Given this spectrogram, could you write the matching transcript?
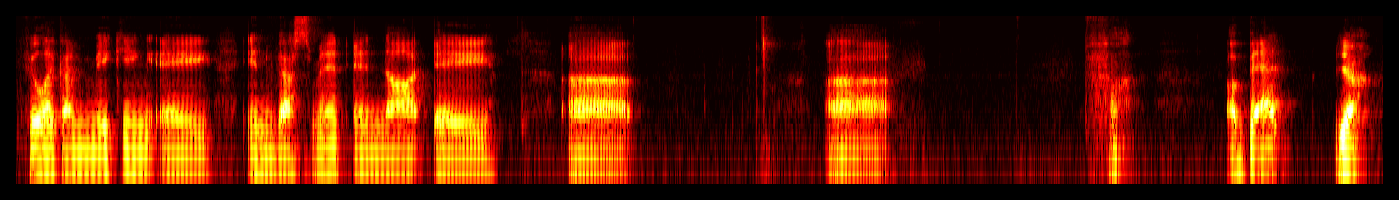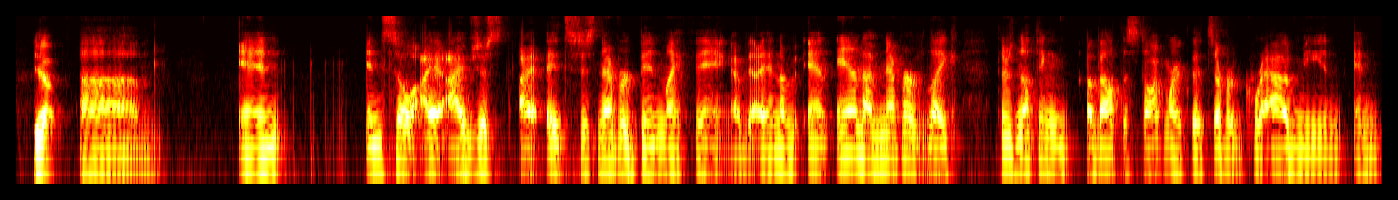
feel like I'm making a investment and not a uh, uh, a bet Yeah. Yep. um, and and so I I've just I, it's just never been my thing. I've, and, I've, and and I've never like there's nothing about the stock market that's ever grabbed me and, and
